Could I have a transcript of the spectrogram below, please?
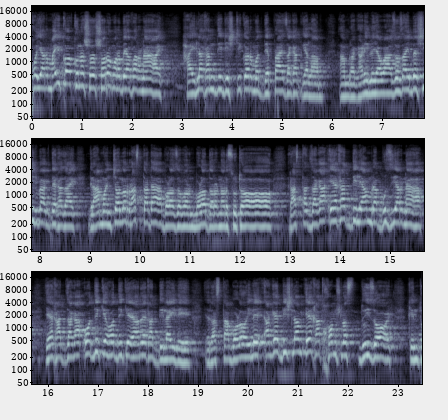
খৈয়ার মাইক কোনো সরমর ব্যাপার নাই। হাইলাকান্দি ডিস্ট্রিক্টর মধ্যে প্রায় জায়গাত গেলাম। আমরা গাড়ি লইয়া ওয়াজও যাই বেশিরভাগ দেখা যায়। গ্রাম অঞ্চলের রাস্তাটা বড় জবর বড় ধরনের ছোট রাস্তার জায়গা এক হাত দিলে আমরা বুঝিয়ার না। এক হাত জায়গা ওদিকে ওদিকে আর এক হাত দিলাইলে। রাস্তা বড় হইলে আগে দিছিলাম এক হাত কমছিল দুই জট কিন্তু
